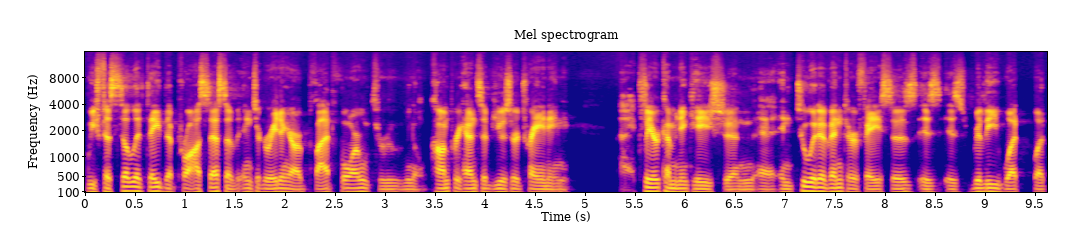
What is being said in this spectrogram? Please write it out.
we facilitate the process of integrating our platform through, you know, comprehensive user training, uh, clear communication, uh, intuitive interfaces is is really what what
